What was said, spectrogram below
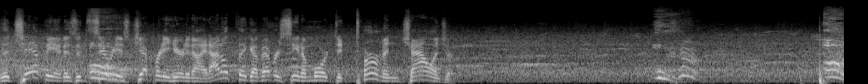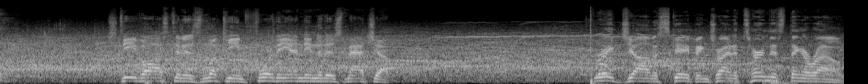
The champion is in serious jeopardy here tonight. I don't think I've ever seen a more determined challenger. Steve Austin is looking for the ending of this matchup. Great job escaping, trying to turn this thing around.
